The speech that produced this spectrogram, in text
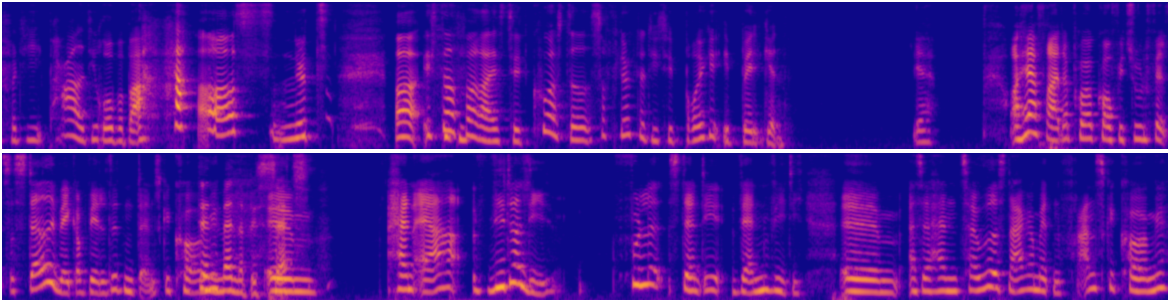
fordi parret de råber bare, haha, snydt. Og i stedet for at rejse til et kursted, så flygter de til Brygge i Belgien. Ja. Og herfra, der prøver Corfi Tulfeldt så stadigvæk at vælte den danske konge. Den mand er besat. Øhm, han er vidderlig fuldstændig vanvittig. Øhm, altså, han tager ud og snakker med den franske konge,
